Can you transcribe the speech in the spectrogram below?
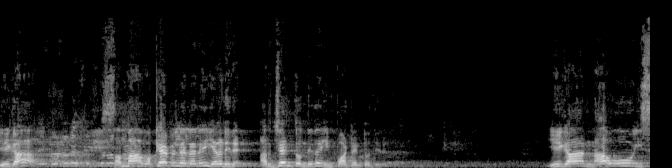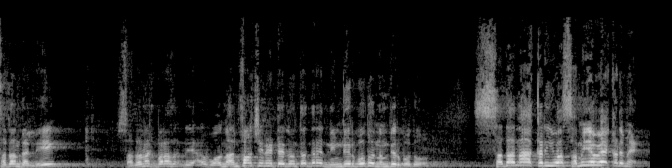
ಈಗ ಸಮ ಒಕ್ಯಾಬುಲಲ್ಲಿ ಎರಡಿದೆ. ಅರ್ಜೆಂಟ್ ಒಂದಿದೆ ಇಂಪಾರ್ಟೆಂಟ್ ಒಂದಿದೆ. ಈಗ ನಾವು ಈ ಸದನದಲ್ಲಿ, ಸದನಕ್ಕೆ ಬರ, ಒಂದು ಅನ್ಫಾರ್ಚುನೇಟ್ ಏನು ಅಂತಂದ್ರೆ ನಿಮ್ದಿರ್ಬೋದು, ನಮ್ದಿರ್ಬೋದು. ಸದನ ಕರೆಯುವ ಸಮಯವೇ ಕಡಿಮೆ.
